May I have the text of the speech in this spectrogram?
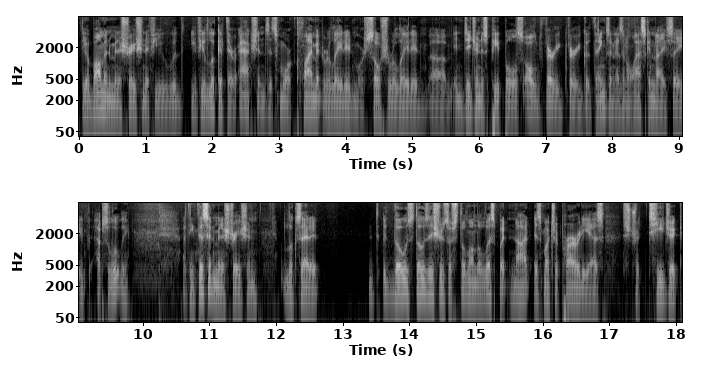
The Obama administration, if you would, if you look at their actions, it's more climate related, more social related, um, indigenous peoples, all very very good things. And as an Alaskan, I say absolutely. I think this administration looks at it. Those those issues are still on the list, but not as much a priority as strategic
